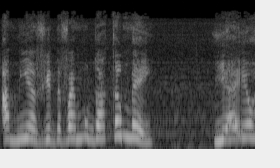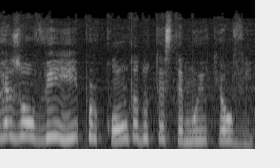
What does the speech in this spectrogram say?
a minha vida vai mudar também. E aí eu resolvi ir por conta do testemunho que eu vi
